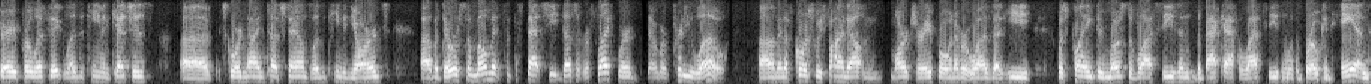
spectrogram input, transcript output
very prolific, led the team in catches, uh, scored nine touchdowns, led the team in yards. Uh, but there were some moments that the stat sheet doesn't reflect where that were pretty low. Um, and of course, we find out in March or April, whenever it was, that he was playing through most of last season, the back half of last season, with a broken hand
